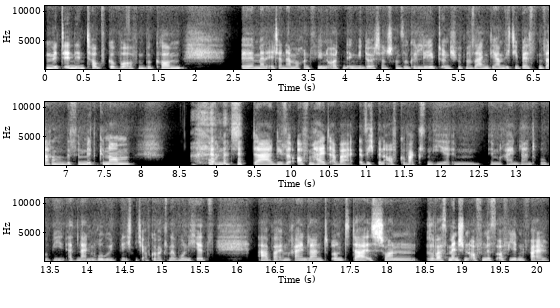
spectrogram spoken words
mit in den Topf geworfen bekommen. Äh, meine Eltern haben auch in vielen Orten irgendwie in Deutschland schon so gelebt und ich würde mal sagen, die haben sich die besten Sachen so ein bisschen mitgenommen. Und da diese Offenheit, aber, also ich bin aufgewachsen hier im, im Rheinland-Ruhrgebiet, also nein, im Ruhrgebiet bin ich nicht aufgewachsen, da wohne ich jetzt, aber im Rheinland. Und da ist schon sowas Menschenoffenes auf jeden Fall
